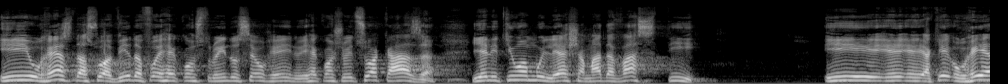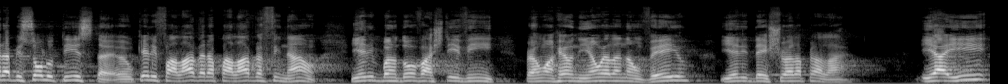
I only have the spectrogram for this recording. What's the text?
E o resto da sua vida foi reconstruindo o seu reino e reconstruindo sua casa. E ele tinha uma mulher chamada Vasti. E, e, aqui, o rei era absolutista, o que ele falava era a palavra final. E ele mandou Vasti vir para uma reunião, ela não veio, e ele deixou ela para lá. E aí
